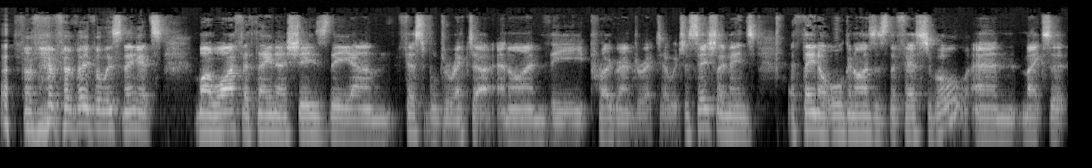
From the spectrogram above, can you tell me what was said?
for, for people listening, it's my wife Athena. She's the um, festival director, and I'm the program director, which essentially means Athena organises the festival and makes it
